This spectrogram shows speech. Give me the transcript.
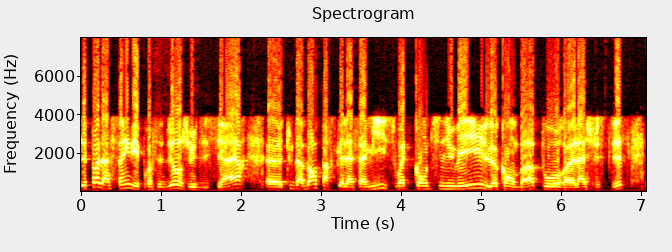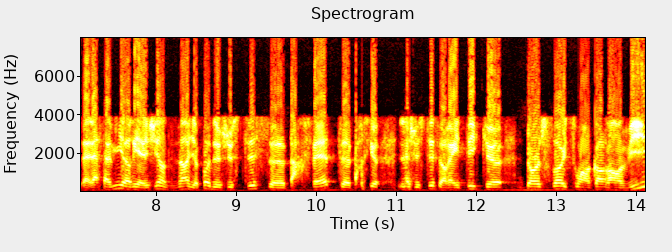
c'est pas la fin des procédures judiciaires. Euh, tout d'abord parce que la famille souhaite continuer le combat pour euh, la justice. La, famille a réagi en disant il n'y a pas de justice euh, parfaite parce que la justice aurait été que George Floyd soit encore en vie.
